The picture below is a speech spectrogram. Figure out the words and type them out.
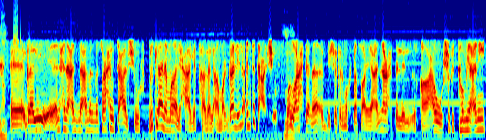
نعم. آه قال لي نحن عندنا عمل مسرحي وتعال شوف. قلت له أنا مالي حاجة في هذا الأمر. قال لي لا أنت تعال شوف. نعم. والله رحت أنا بشكل مختصر يعني رحت للقاعة وشفتهم يعني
